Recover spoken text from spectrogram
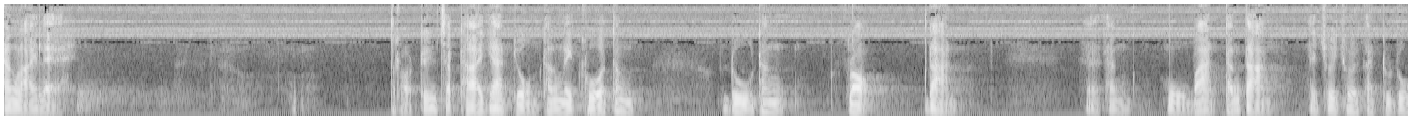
ทั้งหลายแหละตลอดถึงศรัทธาญาติโยมทั้งในครัวต้งดูทั้งรอบด่านทั้งหมู่บ้านต่าง ๆ ให้ช่วยๆกันดูดู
